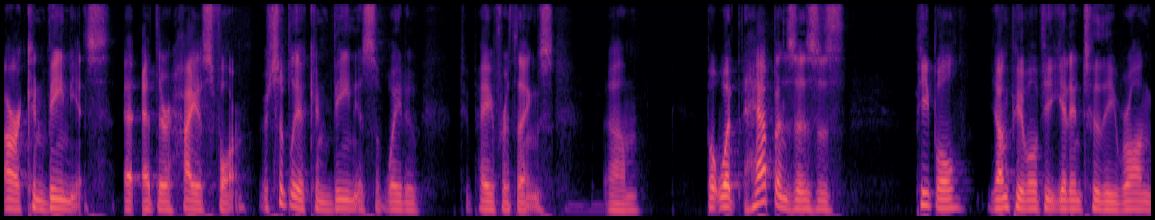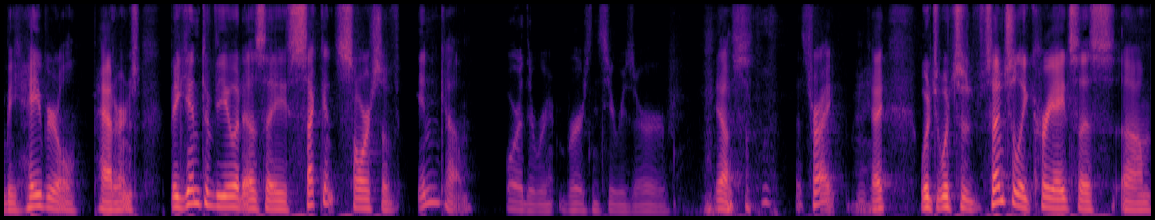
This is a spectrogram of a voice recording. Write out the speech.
are a convenience at, at their highest form. They're simply a convenience of way to, to pay for things. Um, but what happens is, is people, young people, if you get into the wrong behavioral patterns, begin to view it as a second source of income. Or the re- emergency reserve. Yes, that's right. Okay, which which essentially creates this um,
